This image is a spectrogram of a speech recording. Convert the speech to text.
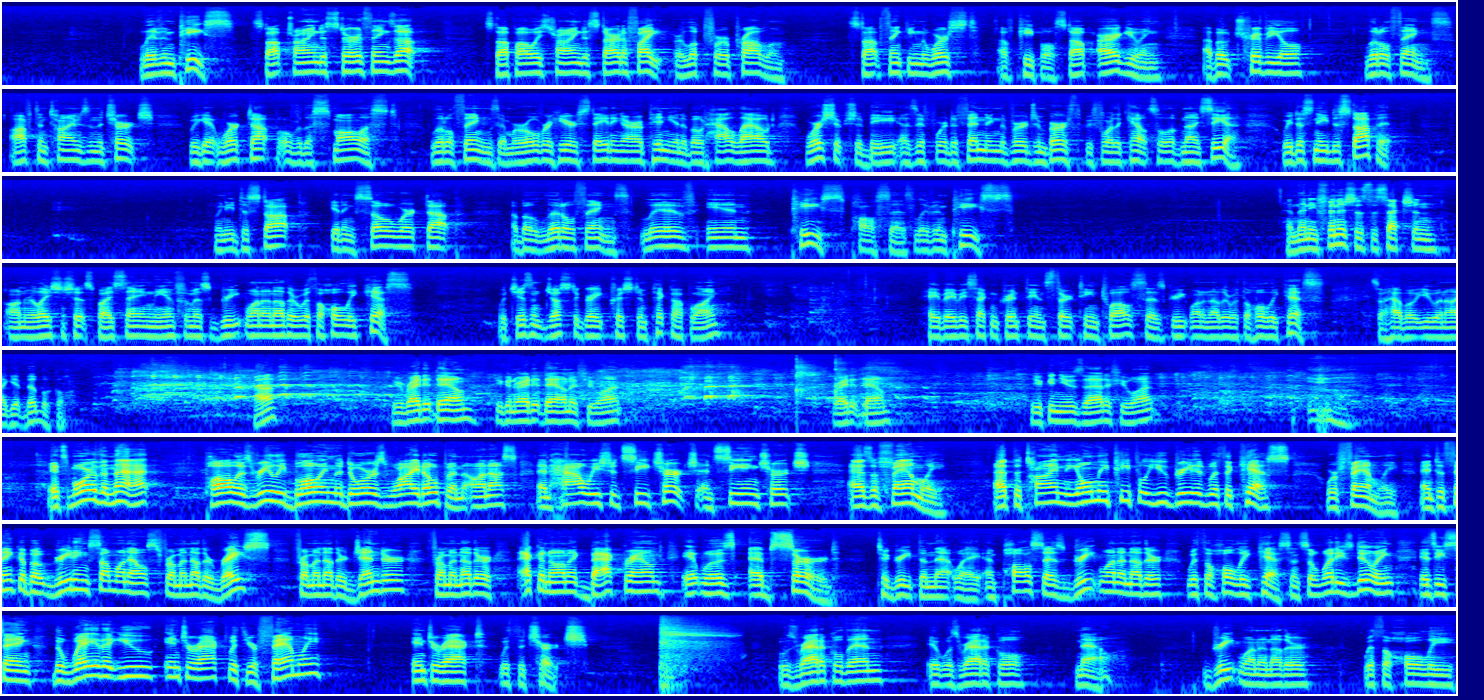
Live in peace. Stop trying to stir things up. Stop always trying to start a fight or look for a problem. Stop thinking the worst of people. Stop arguing about trivial little things. Oftentimes in the church, we get worked up over the smallest little things, and we're over here stating our opinion about how loud worship should be as if we're defending the virgin birth before the Council of Nicaea. We just need to stop it. We need to stop getting so worked up about little things. Live in peace, Paul says. Live in peace. And then he finishes the section on relationships by saying the infamous greet one another with a holy kiss, which isn't just a great Christian pickup line. hey baby, 2 Corinthians 13:12 says greet one another with a holy kiss. So how about you and I get biblical? huh? You write it down. You can write it down if you want. Write it down. You can use that if you want. It's more than that. Paul is really blowing the doors wide open on us and how we should see church and seeing church as a family. At the time, the only people you greeted with a kiss were family. And to think about greeting someone else from another race, from another gender, from another economic background, it was absurd to greet them that way. And Paul says, greet one another with a holy kiss. And so, what he's doing is he's saying, the way that you interact with your family, interact with the church. It was radical then, it was radical now. Greet one another with a holy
